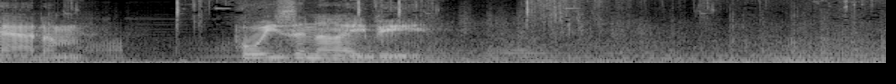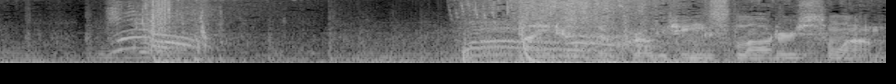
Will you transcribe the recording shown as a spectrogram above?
Adam. Poison Ivy. Fighters approaching Slaughter Swamp.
